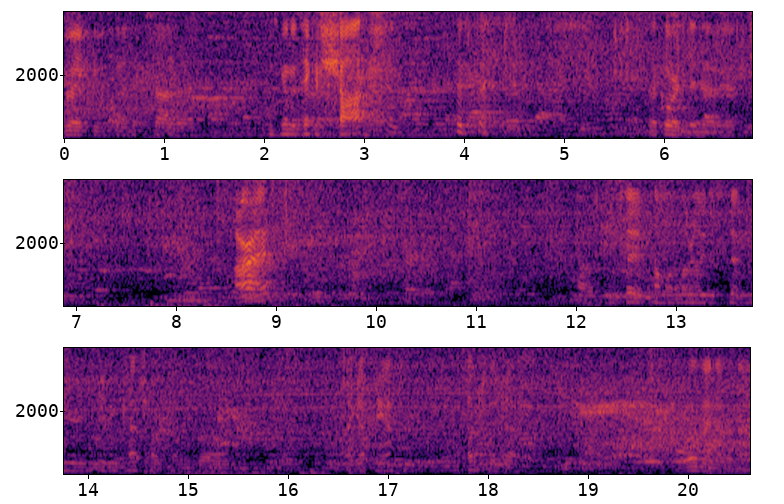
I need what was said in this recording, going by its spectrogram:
Drake. He was gonna take a shot of that. Who's gonna take a shot? According to him, yeah. All right. I was gonna say someone literally just sitting here eating ketchup, and uh, I guess the answer is potentially yes. The world may never know.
